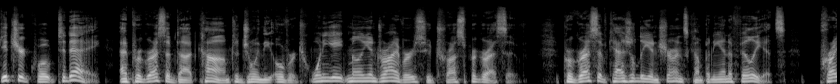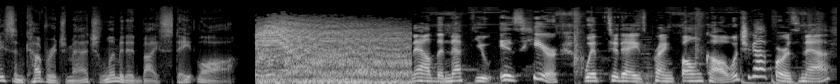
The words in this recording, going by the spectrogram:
Get your quote today at progressive.com to join the over 28 million drivers who trust Progressive. Progressive Casualty Insurance Company and Affiliates. Price and coverage match limited by state law. Now the nephew is here with today's prank phone call. What you got for us, Neff?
